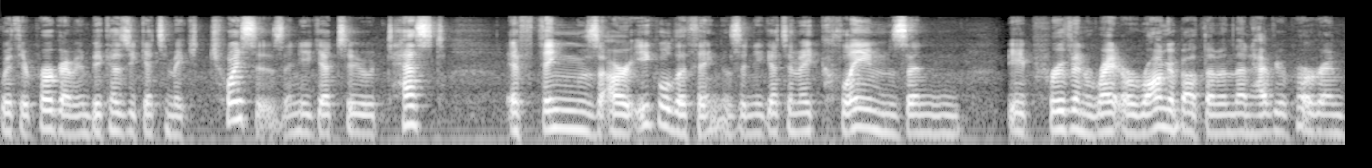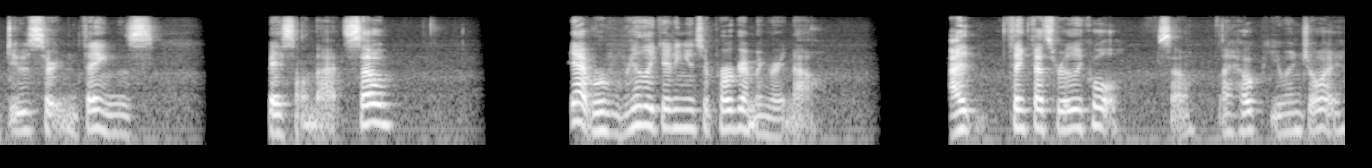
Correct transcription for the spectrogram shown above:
with your programming because you get to make choices and you get to test if things are equal to things and you get to make claims and be proven right or wrong about them and then have your program do certain things based on that. So yeah, we're really getting into programming right now. I think that's really cool. So I hope you enjoy.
